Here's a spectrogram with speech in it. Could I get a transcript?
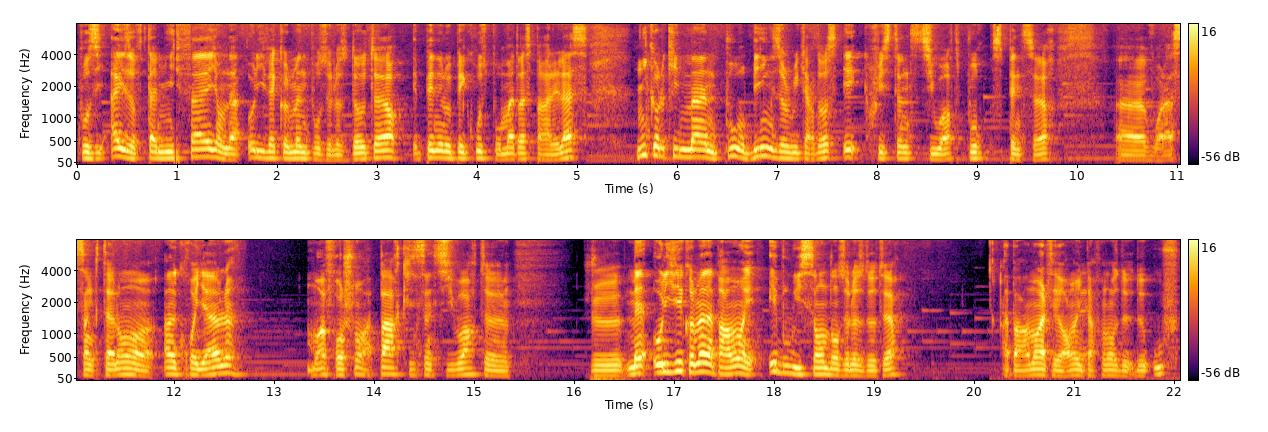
pour The Eyes of Tammy Faye, on a Olivia Colman pour The Lost Daughter, Penelope Cruz pour Madres Paralelas, Nicole Kidman pour Being the Ricardos et Kristen Stewart pour Spencer. Voilà, 5 talents incroyables. Moi, franchement, à part Kristen Stewart, je... mais Olivier Colman apparemment est éblouissant dans The Lost Daughter. Apparemment, elle fait vraiment une Ouais. performance de, de ouf.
